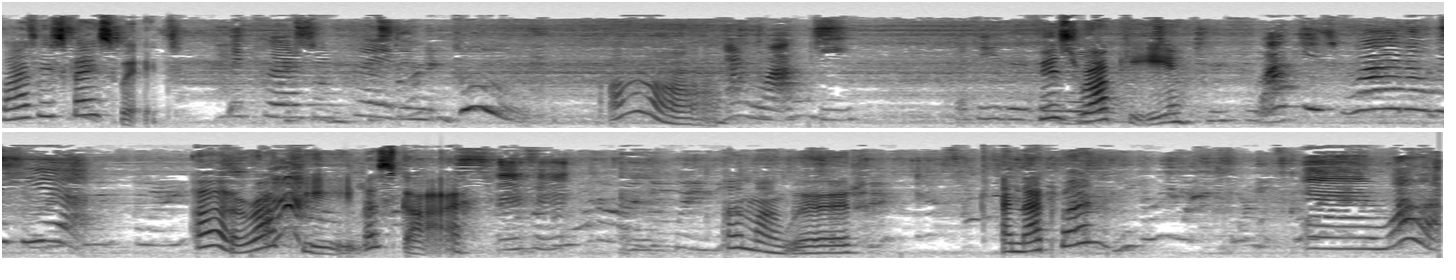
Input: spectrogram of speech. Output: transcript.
Why is his face wet? Because we played in the pool. Oh, And Rocky. Who's. Rocky? Rocky's right over here. Oh, Rocky, this guy. Mm-hmm. Oh my word. And that one? And voila.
